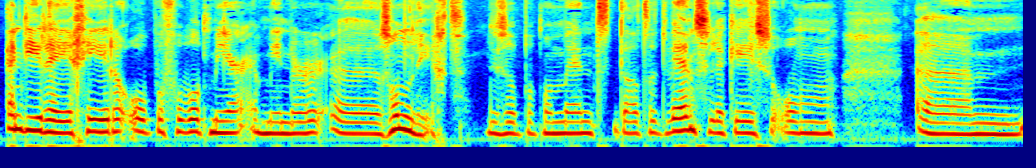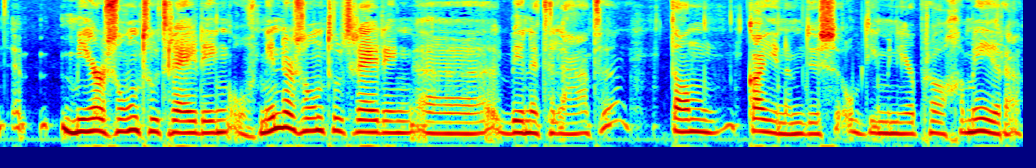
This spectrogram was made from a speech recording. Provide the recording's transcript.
En die reageren op bijvoorbeeld meer en minder eh, zonlicht. Dus op het moment dat het wenselijk is om ehm, meer zontoetreding of minder zontoetreding eh, binnen te laten, dan kan je hem dus op die manier programmeren.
